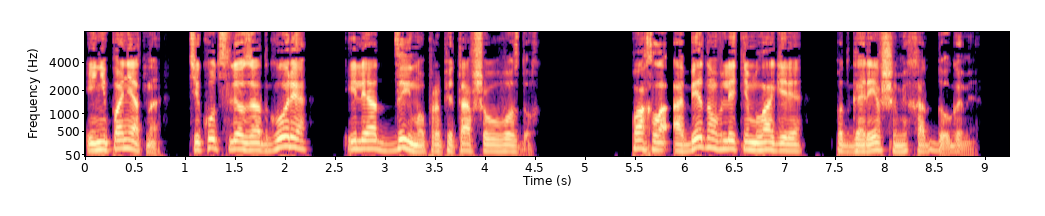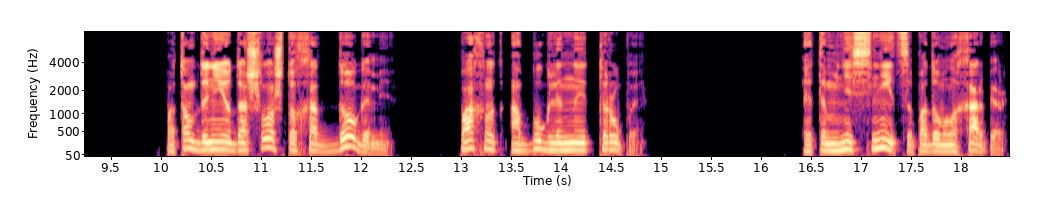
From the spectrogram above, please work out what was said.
И непонятно, текут слезы от горя или от дыма, пропитавшего воздух. Пахло обедом в летнем лагере подгоревшими хот-догами. Потом до нее дошло, что хот-догами пахнут обугленные трупы. «Это мне снится», — подумала Харпер,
